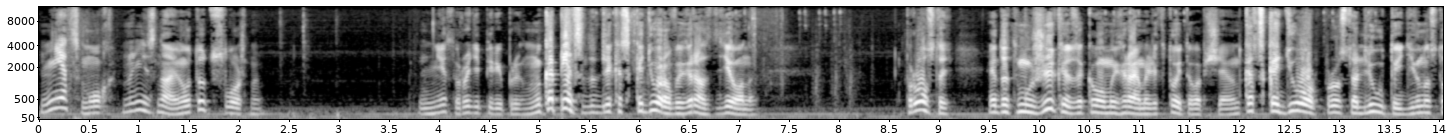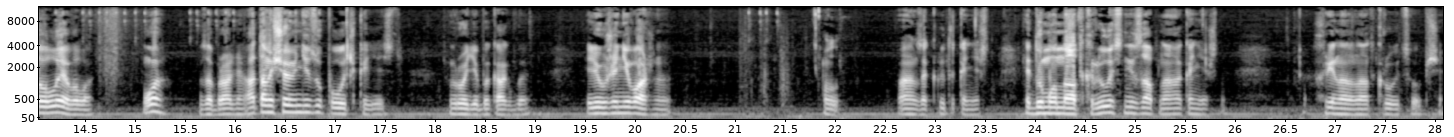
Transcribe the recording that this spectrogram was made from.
Нет, смог. Ну не знаю, ну тут сложно. Нет, вроде перепрыгнул. Ну капец, это для каскадеров игра сделана. Просто этот мужик, за кого мы играем, или кто это вообще? Он каскадер, просто лютый, 90 левела. О, забрали. А там еще внизу полочка есть. Вроде бы как бы. Или уже не важно. А, закрыта, конечно. Я думал, она открылась внезапно. Ага, конечно. Хрен она откроется вообще.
